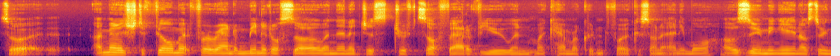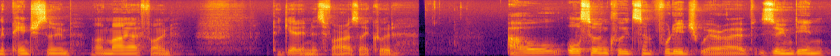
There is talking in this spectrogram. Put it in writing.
so I managed to film it for around a minute or so, and then it just drifts off out of view, and my camera couldn't focus on it anymore. I was zooming in, I was doing the pinch zoom on my iPhone to get in as far as I could. I'll also include some footage where I've zoomed in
